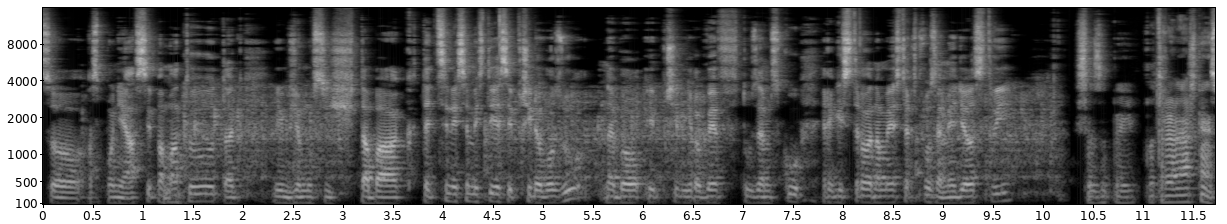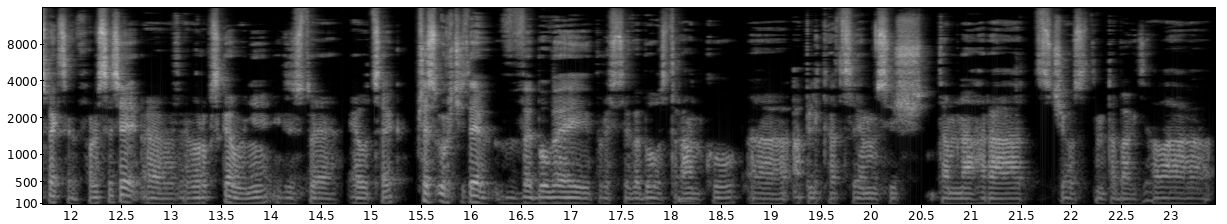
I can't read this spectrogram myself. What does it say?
co aspoň já si pamatuju, tak vím, že musíš tabák, teď si nejsem jistý, jestli při dovozu nebo i při výrobě v Tuzemsku registrovat na ministerstvo zemědělství. SZP. Potravinářská inspekce. V podstatě v Evropské unii existuje EUCEC. Přes určité webové, prostě webovou stránku aplikace musíš tam nahrát, z čeho se ten tabák dělá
